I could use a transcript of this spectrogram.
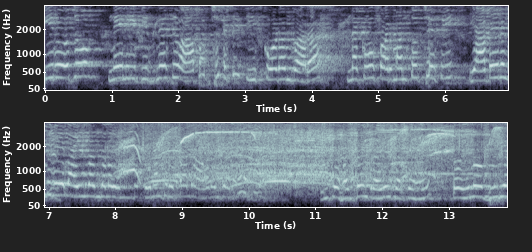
ఈరోజు నేను ఈ బిజినెస్ ఆపర్చునిటీ తీసుకోవడం ద్వారా నాకు ఫర్ మంత్ వచ్చేసి యాభై ఎనిమిది వేల ఐదు వందల ఎనిమిది ఎనిమిది రూపాయలు రావడం జరిగింది इनके हस्बैंड ट्रैवल करते हैं तो इन्हों बीड़िया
